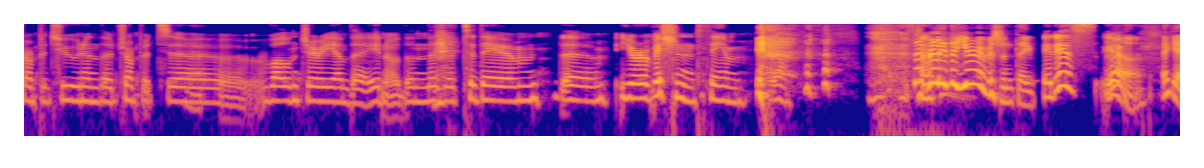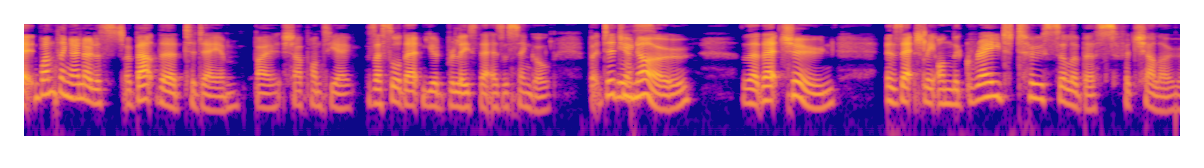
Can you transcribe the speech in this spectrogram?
trumpet tune and the trumpet uh, voluntary and the you know the the, the Te Deum, the Eurovision theme. Yeah, Is that really the Eurovision theme? it is. Yeah, Ah, okay. One thing I noticed about the Te Deum by Charpentier, because I saw that you'd released that as a single, but did you know that that tune is actually on the grade two syllabus for cello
